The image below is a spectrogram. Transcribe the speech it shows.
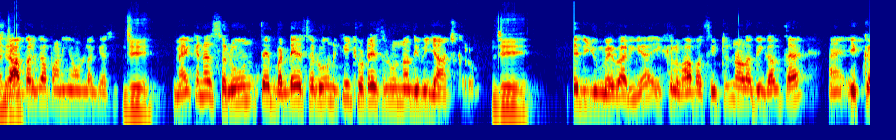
ਸ਼ਰਾਬ ਵਰਗਾ ਪਾਣੀ ਆਉਣ ਲੱਗਿਆ ਸੀ। ਜੀ। ਮੈਂ ਕਹਿੰਦਾ ਸਲੂਨ ਤੇ ਵੱਡੇ ਸਲੂਨ ਕੀ ਛੋਟੇ ਸਲੂਨਾਂ ਦੀ ਵੀ ਜਾਂਚ ਕਰੋ। ਜੀ। ਇਹਦੀ ਜ਼ਿੰਮੇਵਾਰੀ ਹੈ ਇੱਕ ਲਿਫਾਫਾ ਸੀਟਣ ਵਾਲਾ ਵੀ ਗਲਤ ਹੈ ਇੱਕ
